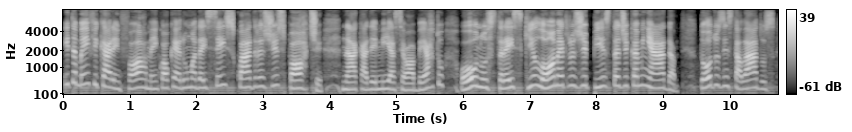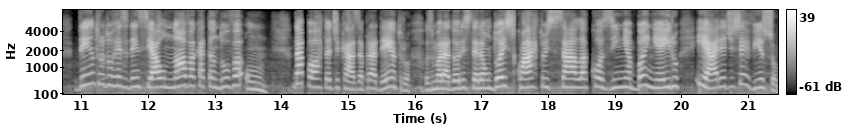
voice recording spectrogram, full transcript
E também ficar em forma em qualquer uma das seis quadras de esporte, na academia a céu aberto ou nos três quilômetros de pista de caminhada, todos instalados dentro do residencial Nova Catanduva 1. Da porta de casa para dentro, os moradores terão dois quartos, sala, cozinha, banheiro e área de serviço.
